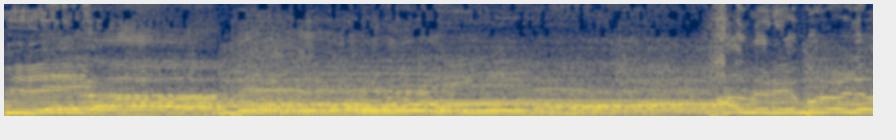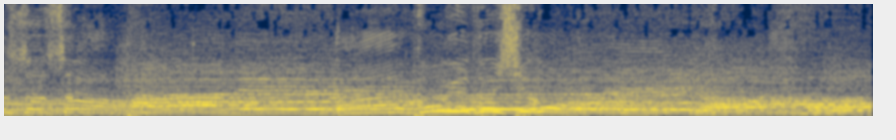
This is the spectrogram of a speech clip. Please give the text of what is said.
비가 내리네 하늘의 문을 여서서 아 고개 드시고 성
